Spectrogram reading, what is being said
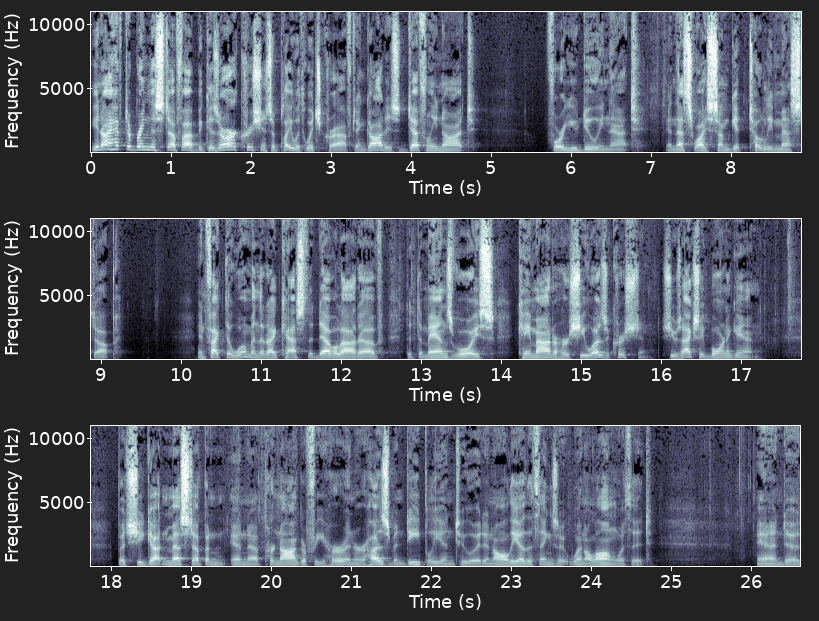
You know, I have to bring this stuff up because there are Christians that play with witchcraft, and God is definitely not for you doing that. And that's why some get totally messed up. In fact, the woman that I cast the devil out of, that the man's voice came out of her, she was a Christian. She was actually born again. But she'd gotten messed up in, in uh, pornography, her and her husband deeply into it, and all the other things that went along with it. And uh,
